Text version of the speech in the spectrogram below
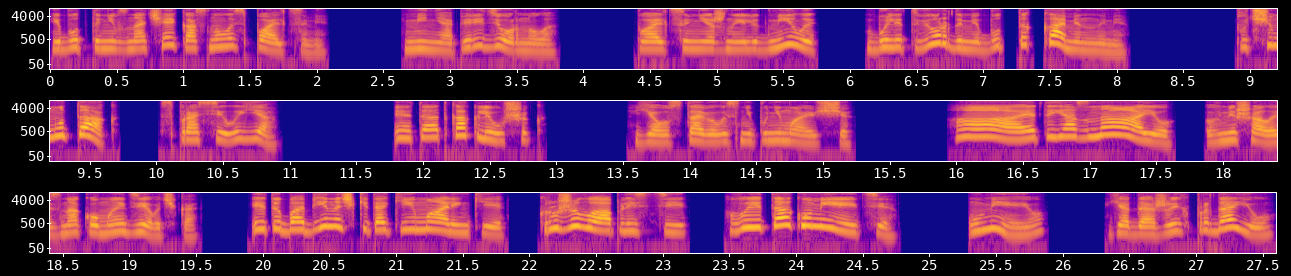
и будто невзначай коснулась пальцами. Меня передернуло. Пальцы нежной Людмилы были твердыми, будто каменными. «Почему так?» — спросила я. «Это от коклюшек». Я уставилась непонимающе. «А, это я знаю!» — вмешалась знакомая девочка. Это бобиночки такие маленькие, кружева плести. Вы и так умеете?» «Умею. Я даже их продаю.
